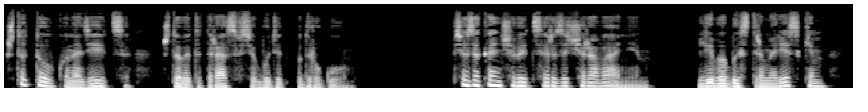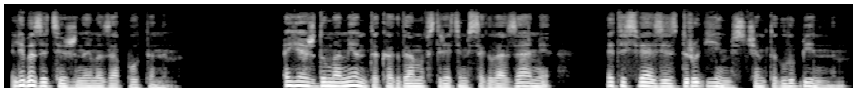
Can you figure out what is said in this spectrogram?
Что толку надеяться, что в этот раз все будет по-другому? Все заканчивается разочарованием, либо быстрым и резким, либо затяжным и запутанным. Я жду момента, когда мы встретимся глазами, этой связи с другим, с чем-то глубинным.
